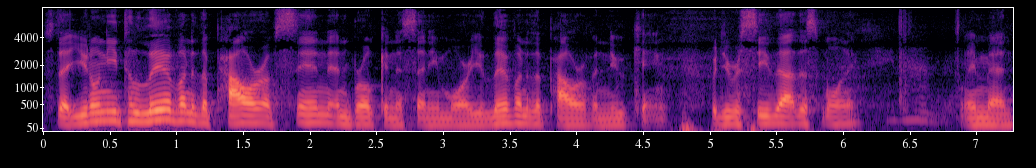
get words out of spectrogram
So that you don't need to live under the power of sin and brokenness anymore. You live under the power of a new king. Would you receive that this morning? Amen.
